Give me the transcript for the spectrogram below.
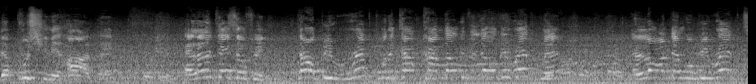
they're pushing it hard, man. And let me tell you something. They'll be ripped when the time comes down. They'll be ripped, man. A lot of them will be ripped.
